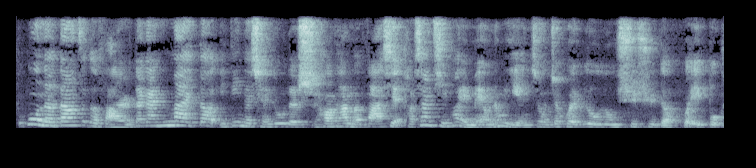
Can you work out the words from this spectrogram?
不过呢，当这个法人大概卖到一定的程度的时候，他们发现好像情况也没有那么严重，就会陆陆续续的回补。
